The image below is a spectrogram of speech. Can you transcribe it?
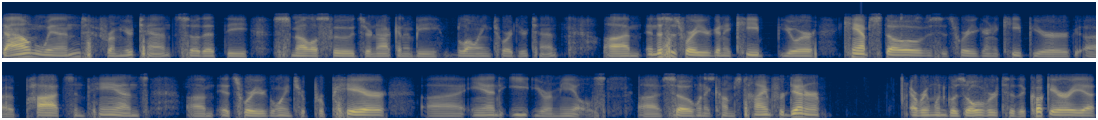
downwind from your tent so that the smell of foods are not going to be blowing toward your tent. Um, and this is where you're going to keep your camp stoves, it's where you're going to keep your uh, pots and pans, um, it's where you're going to prepare uh, and eat your meals. Uh, so when it comes time for dinner, everyone goes over to the cook area,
